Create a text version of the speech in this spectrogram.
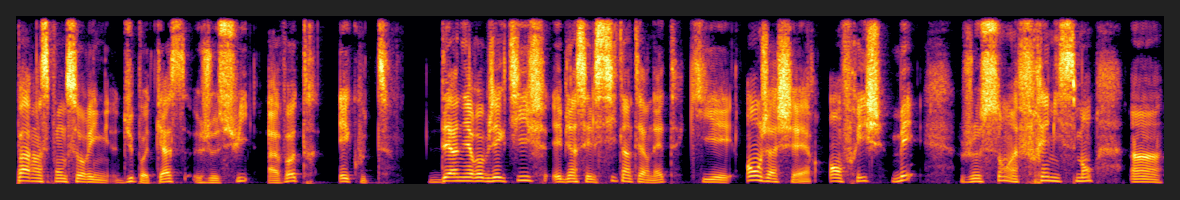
par un sponsoring du podcast, je suis à votre écoute. Dernier objectif, eh bien c'est le site internet qui est en jachère, en friche, mais je sens un frémissement, un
